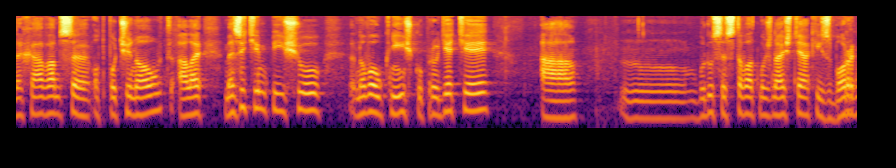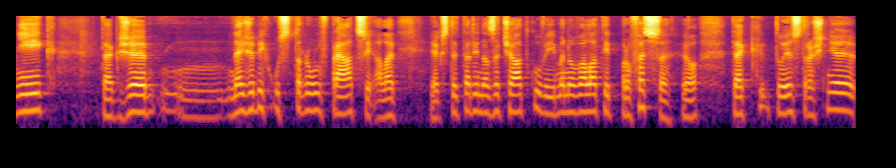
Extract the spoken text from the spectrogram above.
nechávám se odpočinout, ale mezi tím píšu novou knížku pro děti a Mm, budu sestavovat možná ještě nějaký sborník, takže mm, ne, že bych ustrnul v práci, ale jak jste tady na začátku vyjmenovala ty profese, jo, tak to je strašně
